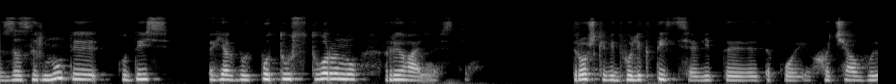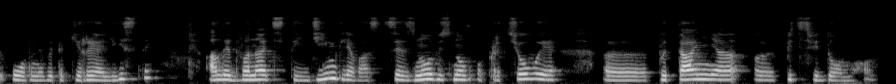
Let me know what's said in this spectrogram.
зазирнути кудись якби по ту сторону реальності. Трошки відволіктися від е, такої, хоча ви овни, ви такі реалісти, але 12-й дім для вас це знов і знов опрацьовує е, питання е, підсвідомого.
